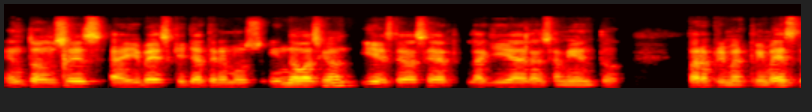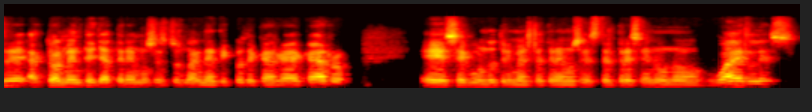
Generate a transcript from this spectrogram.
Entonces ahí ves que ya tenemos innovación y este va a ser la guía de lanzamiento para primer trimestre. Actualmente ya tenemos estos magnéticos de carga de carro. Eh, segundo trimestre tenemos este 3 en 1 wireless.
